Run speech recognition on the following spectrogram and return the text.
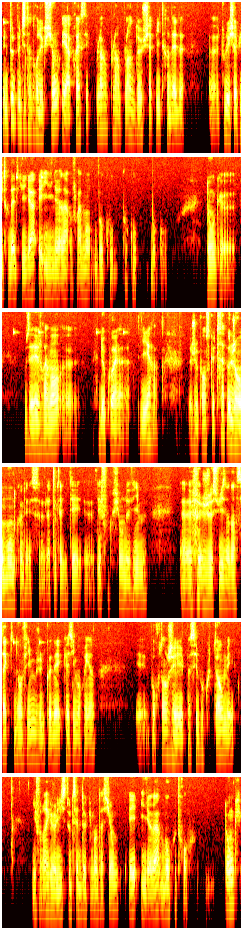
une toute petite introduction et après c'est plein plein plein de chapitres d'aide. Euh, tous les chapitres d'aide qu'il y a et il y en a vraiment beaucoup, beaucoup, beaucoup. Donc euh, vous avez vraiment euh, de quoi lire. Je pense que très peu de gens au monde connaissent la totalité des fonctions de Vim. je suis un insecte dans Vim, je ne connais quasiment rien. Et pourtant j'ai passé beaucoup de temps, mais il faudrait que je lise toute cette documentation et il y en a beaucoup trop. Donc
